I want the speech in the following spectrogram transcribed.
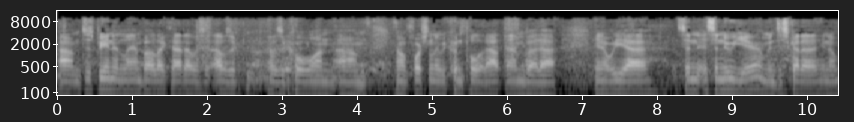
um, just being in Lambeau like that. That was that was a that was a cool one. Um, you know, unfortunately, we couldn't pull it out then, but uh, you know, we. Uh, it's a, it's a new year, and we just gotta you know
